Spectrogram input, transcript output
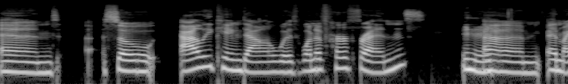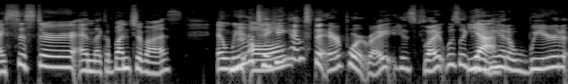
and uh, so Allie came down with one of her friends, Mhm. um, and my sister and like a bunch of us, and we, we, were all taking him to the airport, right? His flight was like Yeah. leaving at a weird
